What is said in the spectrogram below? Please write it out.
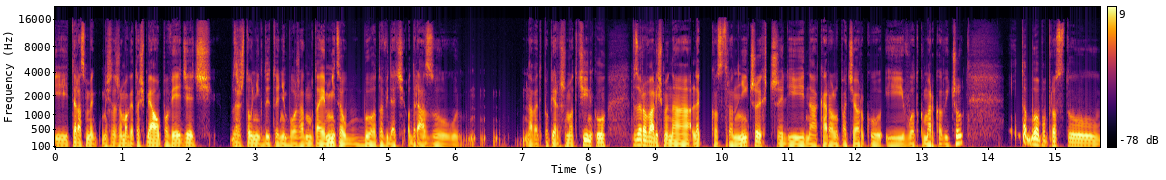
i teraz my, myślę, że mogę to śmiało powiedzieć. Zresztą nigdy to nie było żadną tajemnicą, było to widać od razu nawet po pierwszym odcinku, wzorowaliśmy na lekkostronniczych, czyli na Karolu Paciorku i Włodku Markowiczu. I to było po prostu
